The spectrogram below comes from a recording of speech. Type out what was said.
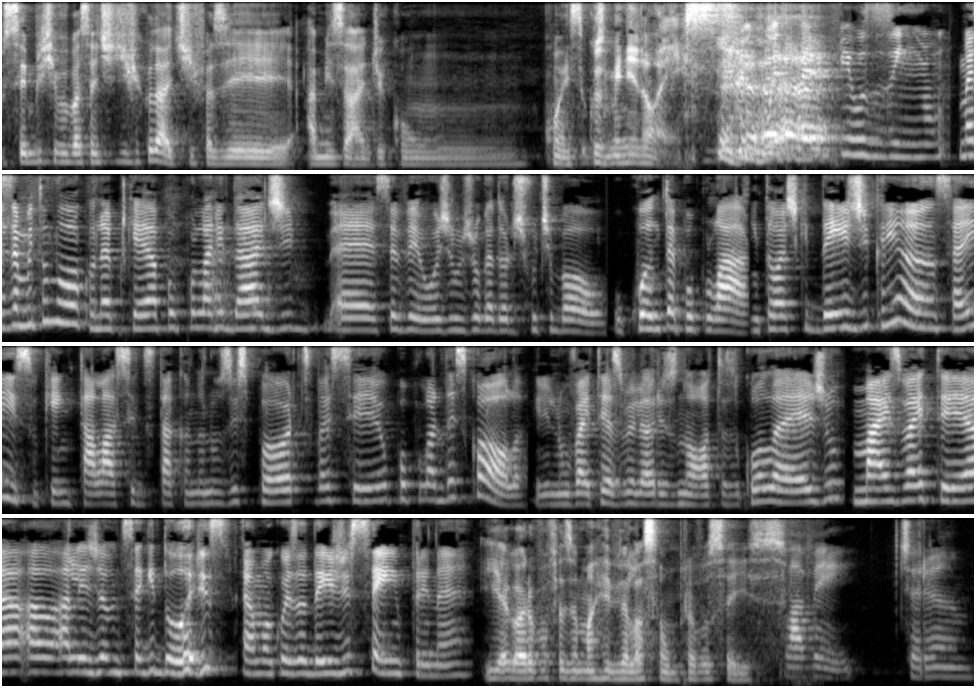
sempre tive bastante dificuldade de fazer amizade com com, esse, com os meninões. Com esse perfilzinho. Mas é muito louco, né? Porque a popularidade, é, você vê hoje um jogador de futebol, o quanto é popular. Então acho que desde criança é isso. Quem tá lá se destacando nos esportes vai ser o popular da escola. Ele não vai ter as melhores notas do colégio, mas vai ter a, a, a legião de seguidores. É uma coisa desde sempre, né? E agora eu vou fazer uma revelação para vocês. Lá vem. Tcharam.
